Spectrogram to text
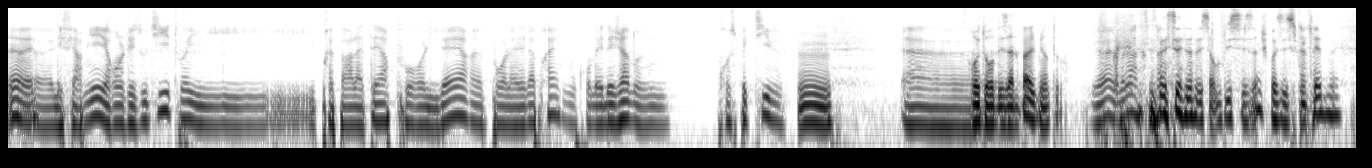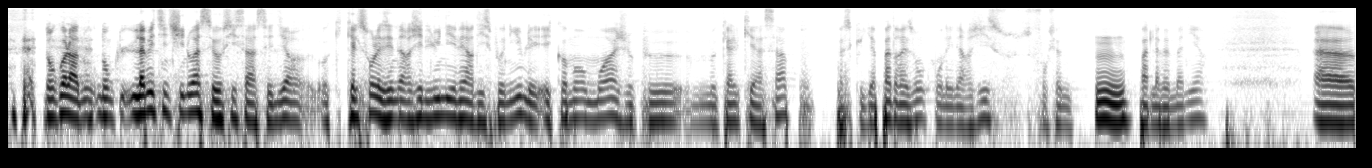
Ouais. Euh, les fermiers, ils rangent les outils, toi, ils, ils préparent la terre pour l'hiver, pour l'année d'après. Donc on est déjà dans une prospective. Euh, Retour des alpages bientôt. Ouais, voilà, c'est ça. Non, mais en plus, c'est ça, je crois, que c'est ce week-end. Donc voilà, donc, donc la médecine chinoise, c'est aussi ça, c'est dire quelles sont les énergies de l'univers disponibles et, et comment moi je peux me calquer à ça, parce qu'il n'y a pas de raison que mon énergie fonctionne Hmm. pas de la même manière. Euh,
